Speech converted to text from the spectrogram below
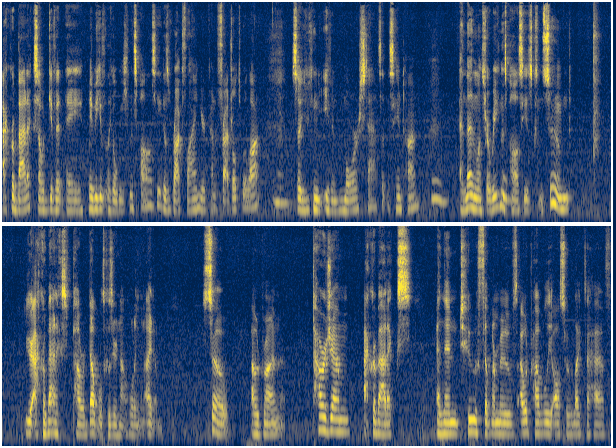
Acrobatics, I would give it a maybe give it like a weakness policy because rock flying you're kind of fragile to a lot, Yeah. so you can get even more stats at the same time. Mm. And then once your weakness Mhm. policy is consumed, your acrobatics power doubles because you're not holding an item. So I would run Power Gem, Acrobatics, and then two filler moves. I would probably also like to have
